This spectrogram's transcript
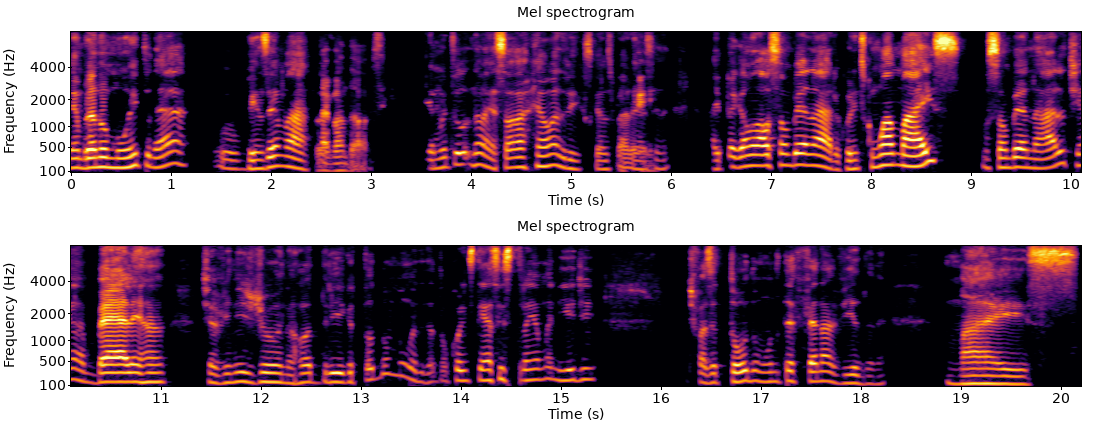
Lembrando muito, né? O Benzema. Lewandowski. é muito. Não, é só Real Madrid que os caras parecem, okay. né? Aí pegamos lá o São Bernardo, o Corinthians com um a mais. O São Bernardo tinha Bellingham, tinha Vini Júnior, Rodrigo, todo mundo. Então o Corinthians tem essa estranha mania de, de fazer todo mundo ter fé na vida, né? Mas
